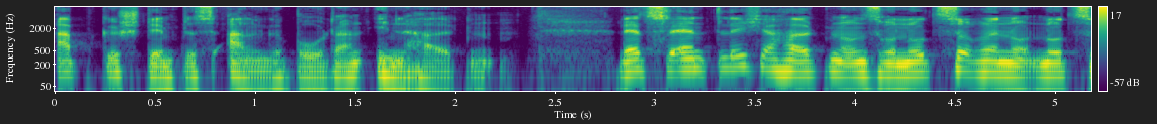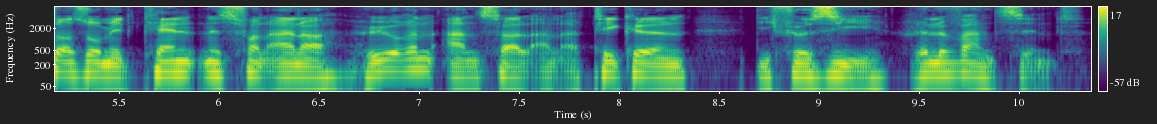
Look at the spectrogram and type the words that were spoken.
abgestimmtes Angebot an Inhalten. Letztendlich erhalten unsere Nutzerinnen und Nutzer somit Kenntnis von einer höheren Anzahl an Artikeln, die für sie relevant sind.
